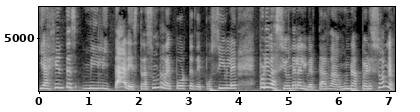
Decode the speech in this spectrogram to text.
y agentes militares tras un reporte de posible privación de la libertad a una persona.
